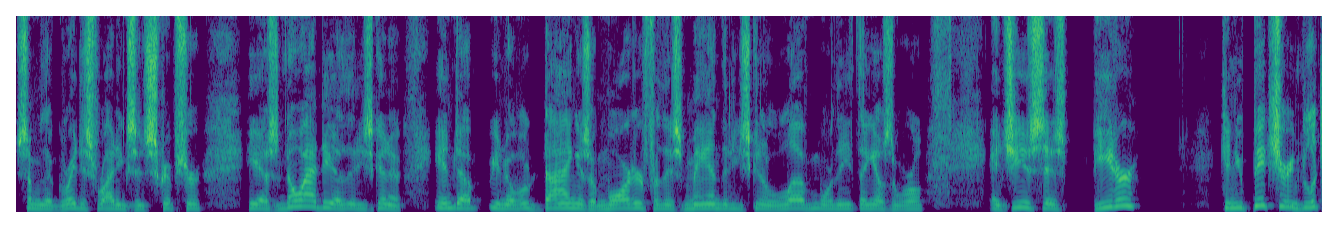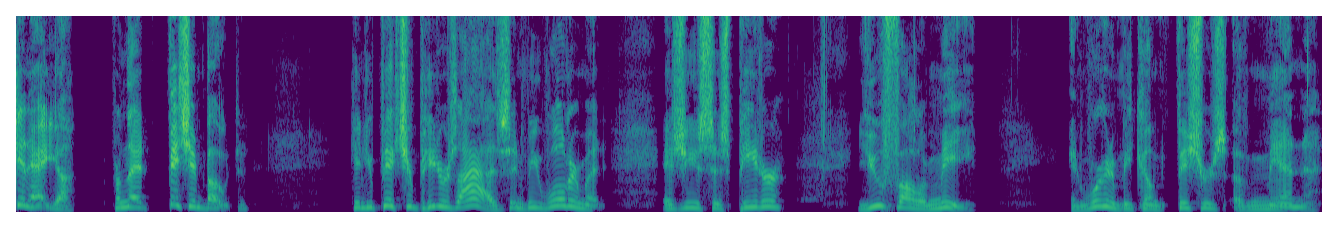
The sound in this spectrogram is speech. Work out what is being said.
some of the greatest writings in Scripture. He has no idea that he's going to end up, you know, dying as a martyr for this man that he's going to love more than anything else in the world. And Jesus says, Peter, can you picture him looking at you from that fishing boat? Can you picture Peter's eyes in bewilderment as Jesus says, Peter, you follow me and we're going to become fishers of men.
